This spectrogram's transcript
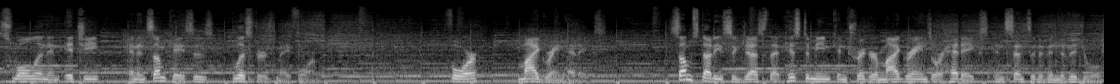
swollen, and itchy, and in some cases, blisters may form. 4. Migraine headaches. Some studies suggest that histamine can trigger migraines or headaches in sensitive individuals.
